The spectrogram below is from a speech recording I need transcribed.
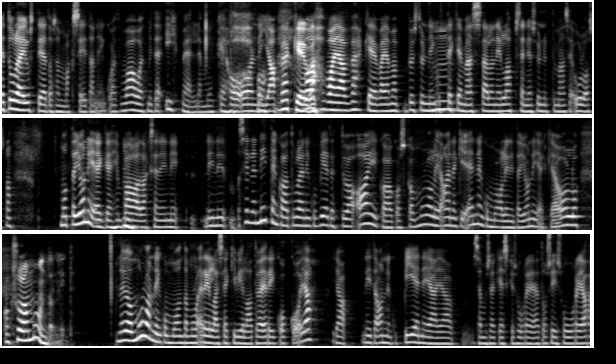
Ja tulee just tietoisemmaksi siitä, niin kuin, että vau, että miten ihmeelle mun keho on. Vahva, ja väkevä. Vahva ja väkevä. Ja mä pystyn niin kuin, mm. tekemään siellä niin lapsen ja synnyttämään se ulos. No, mutta Joni Eggeihin mm. palatakseni, mm. niin, niin, niin sille niiden kanssa tulee niinku vietettyä aikaa, koska mulla oli ainakin ennen kuin mulla oli niitä Joni Eggejä ollut. Onko sulla monta niitä? No joo, mulla on niinku monta, mulla on erilaisia kivilaatuja eri kokoja, ja niitä on niinku pieniä ja semmoisia keskisuuria ja tosi suuria.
